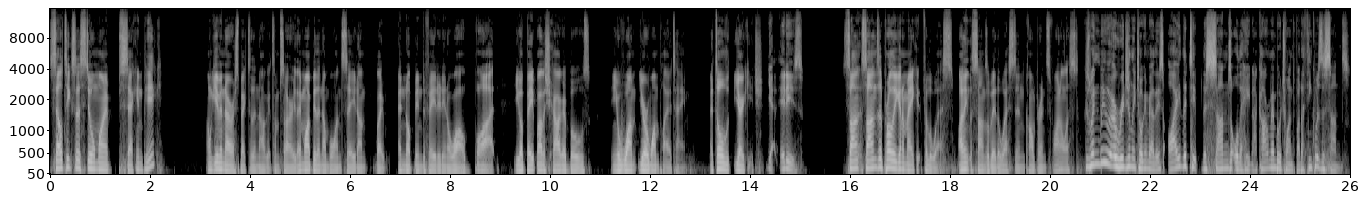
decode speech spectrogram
Celtics are still my second pick. I'm giving no respect to the Nuggets. I'm sorry. They might be the number one seed on like and not been defeated in a while, but you got beat by the Chicago Bulls, and you're one. You're a one player team. It's all Jokic. Yeah, it is. Sun, Suns are probably going to make it for the West. I think the Suns will be the Western Conference finalist. Because when we were originally talking about this, I either tipped the Suns or the Heat, and I can't remember which ones, but I think it was the Suns.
